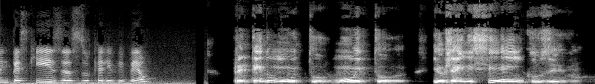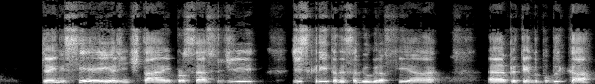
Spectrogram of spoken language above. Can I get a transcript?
em pesquisas o que ele viveu? Pretendo muito, muito. E eu já iniciei, inclusive. Já iniciei. A gente está em processo de, de escrita dessa biografia, né? É, pretendo publicar.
